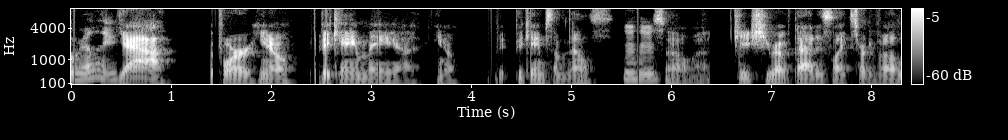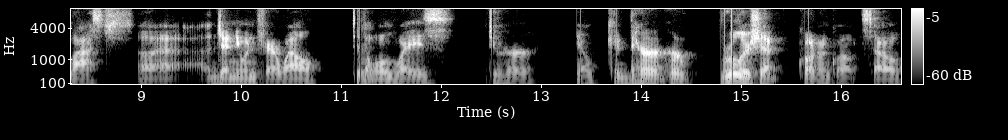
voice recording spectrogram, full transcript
oh really? Yeah, before you know it became a uh, you know it became something else. hmm So uh, she she wrote that as like sort of a last uh, genuine farewell to the Mm. old ways, to her you know her her rulership, quote unquote. So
